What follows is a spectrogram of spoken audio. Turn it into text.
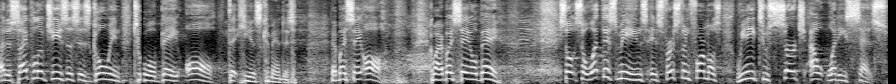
A disciple of Jesus is going to obey all that he has commanded. Everybody say all. Come on, everybody say obey. So, so what this means is first and foremost, we need to search out what he says.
